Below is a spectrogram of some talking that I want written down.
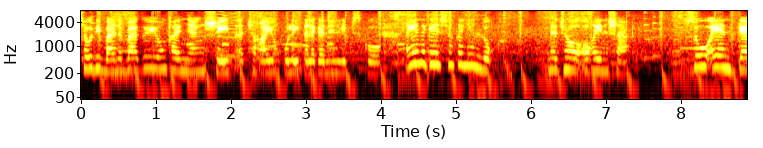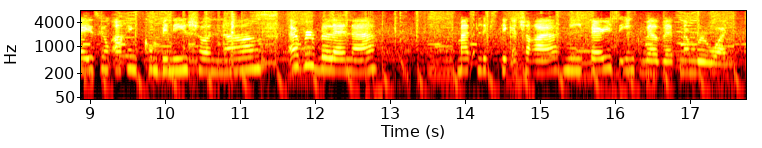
So, di ba nabago yung kanyang shade at saka yung kulay talaga ng lips ko. Ayan na guys, yung kanyang look. Medyo okay na siya. So, ayan guys, yung aking combination ng Everblena matte lipstick at saka ni Paris Ink Velvet number 1.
